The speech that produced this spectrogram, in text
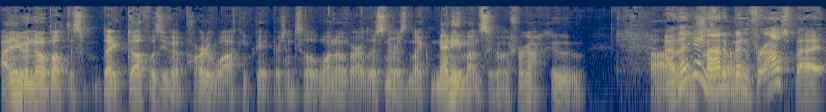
I didn't even know about this. Like Duff was even a part of Walking Papers until one of our listeners, like many months ago, I forgot who. Um, I think it might have been it. Frostbite.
